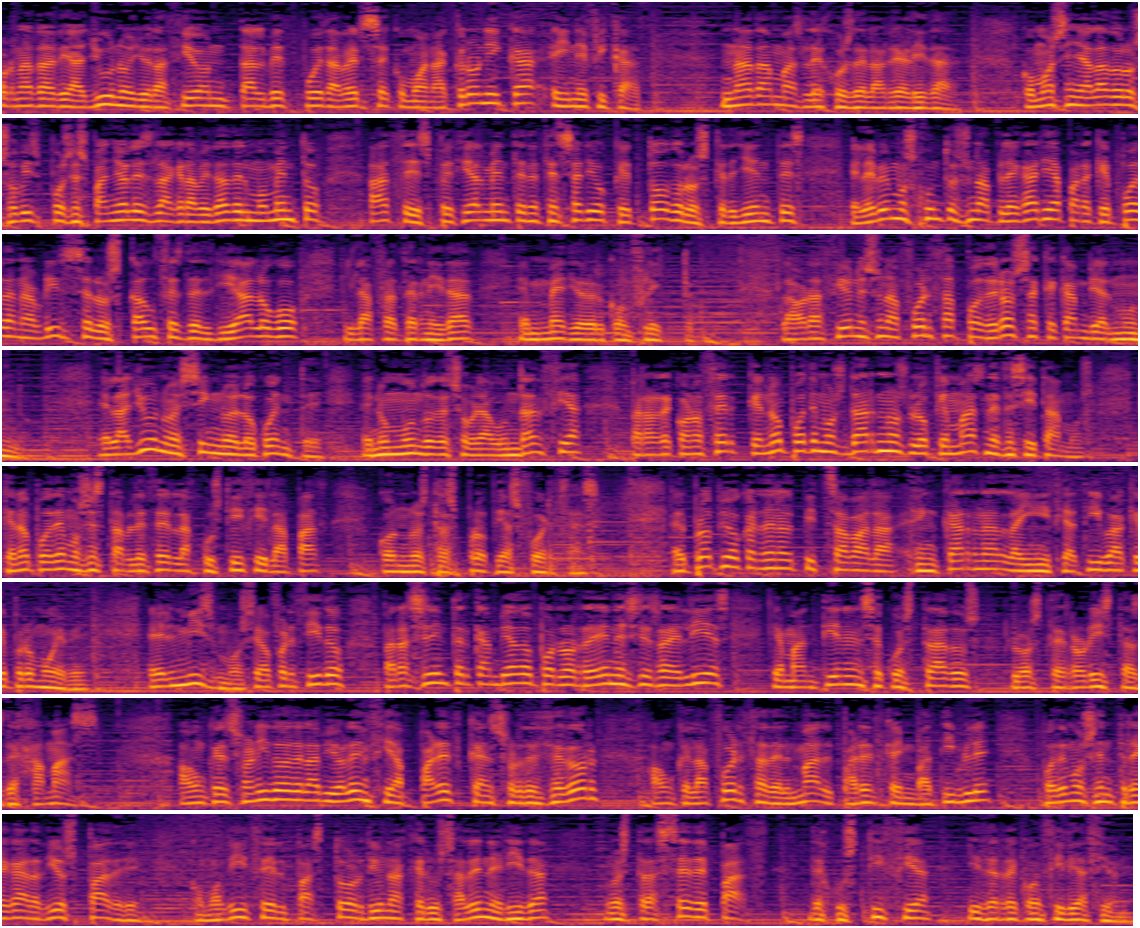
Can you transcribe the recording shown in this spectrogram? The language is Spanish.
jornada de ayuno y oración tal vez pueda verse como anacrónica e ineficaz. Nada más lejos de la realidad. Como han señalado los obispos españoles, la gravedad del momento hace especialmente necesario que todos los creyentes elevemos juntos una plegaria para que puedan abrirse los cauces del diálogo y la fraternidad en medio del conflicto. La oración es una fuerza poderosa que cambia el mundo. El ayuno es signo elocuente en un mundo de sobreabundancia para reconocer que no podemos darnos lo que más necesitamos, que no podemos establecer la justicia y la paz con nuestras propias fuerzas. El propio cardenal Pizzabala encarna la iniciativa que promueve. Él mismo se ha ofrecido para ser intercambiado por los rehenes israelíes que mantienen secuestrados los terroristas de Hamas. Aunque el sonido de la violencia parezca ensordecedor, aunque la fuerza del mal parezca imbatible, podemos entregar a Dios Padre, como dice el pastor de una Jerusalén herida, nuestra sed de paz, de justicia y de reconciliación.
